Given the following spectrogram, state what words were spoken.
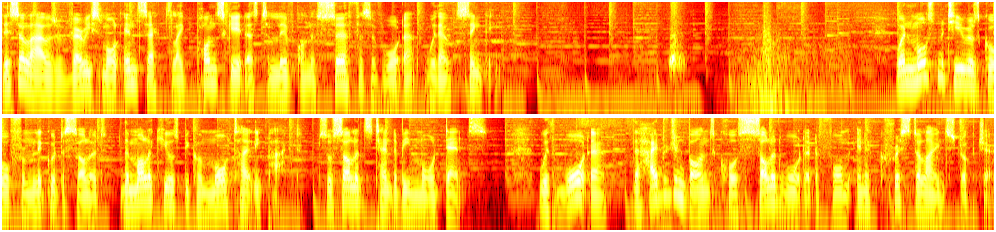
This allows very small insects like pond skaters to live on the surface of water without sinking. When most materials go from liquid to solid, the molecules become more tightly packed, so solids tend to be more dense. With water, the hydrogen bonds cause solid water to form in a crystalline structure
